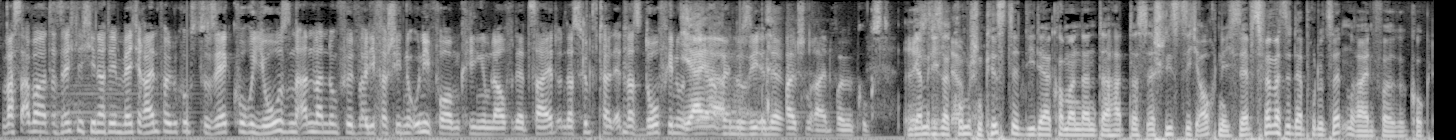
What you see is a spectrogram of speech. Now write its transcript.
Was aber tatsächlich, je nachdem, welche Reihenfolge du guckst, zu sehr kuriosen Anwandlungen führt, weil die verschiedene Uniformen kriegen im Laufe der Zeit und das hüpft halt etwas doof hin und Ja, her, ja. wenn du sie in der falschen Reihenfolge guckst. ja, mit Richtig, dieser ja. komischen Kiste, die der Kommandant da hat, das erschließt sich auch nicht, selbst wenn man es in der Produzentenreihenfolge guckt.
